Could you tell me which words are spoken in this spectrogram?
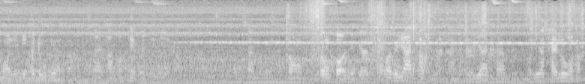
หมอนี่มีกระดูกด้วยใช่ครับเขาเก็บไว้ที่นี่ครับผมสั้นมือนะครับต้องต้องขออนุญาตถ่ายขออนุญาตครับอนุญาตครับขออนุญาตถ่ายรูปครับ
